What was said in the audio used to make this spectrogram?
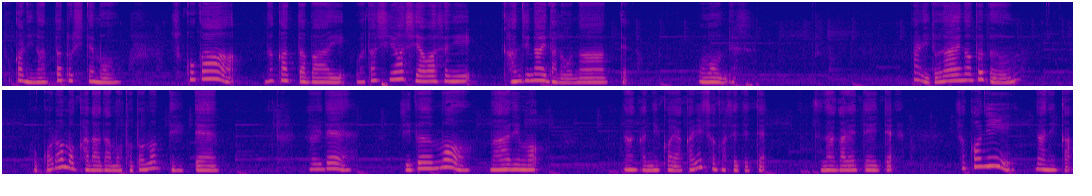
とかになったとしてもそこがなかった場合私は幸せに感じないだろうなって思うんです。やっぱり土台の部分心も体も整っていてそれで自分も周りもなんかにこやかに過ごせててつながれていてそこに何か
